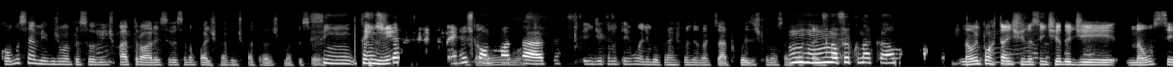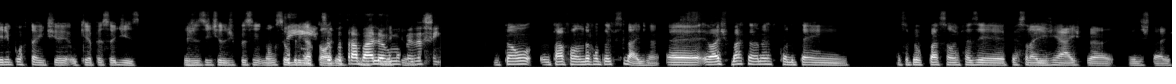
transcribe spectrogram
Como ser amigo de uma pessoa 24 horas se você não pode ficar 24 horas com uma pessoa? Sim, tem dia que eu nem respondo no Então- WhatsApp. Tem dia que eu não tenho ânimo pra responder no WhatsApp coisas que não são importantes. Uhum, eu fico na cama. Não importante no sentido de não ser importante é o que a pessoa diz. Mas no sentido de, tipo assim, não ser Sim, obrigatório. tipo, trabalho, alguma aquilo. coisa assim. Então, eu tava falando da complexidade, né? É, eu acho bacana quando tem essa preocupação em fazer personagens reais para as histórias.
